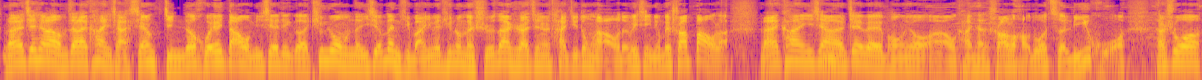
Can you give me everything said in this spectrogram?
来，接下来我们再来看一下，先紧着回答我们一些这个听众们的一些问题吧，因为听众们实在是在今天太激动了啊！我的微信已经被刷爆了。来看一下这位朋友啊，我看一下他刷了好多次，李火，他说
